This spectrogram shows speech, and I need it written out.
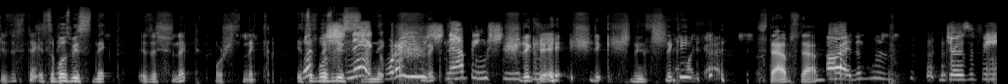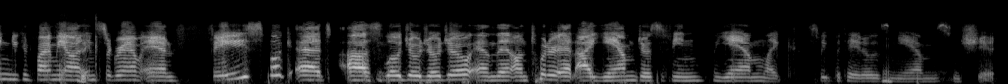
Is it snick? It's supposed to be snicked. Is it schnicked or snicked? It's What's supposed to be schnick? snicked. What are you Schnick. snapping schnick? Schnick, schnick, schnick, Schnick. Oh my god. Stab, stab. All right, this is Josephine. You can find me on Schnick. Instagram and Facebook at uh, Slowjo Jojo, and then on Twitter at I Yam Josephine Yam, like sweet potatoes and yams and shit.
